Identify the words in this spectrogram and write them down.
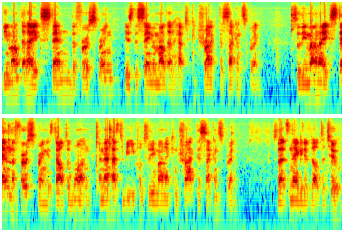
the amount that I extend the first spring is the same amount that I have to contract the second spring. So the amount I extend the first spring is delta 1, and that has to be equal to the amount I contract the second spring. So that's negative delta 2.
